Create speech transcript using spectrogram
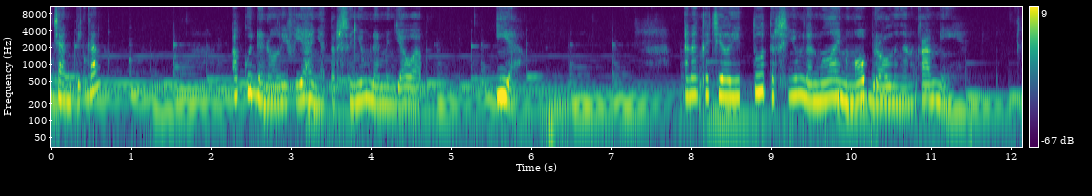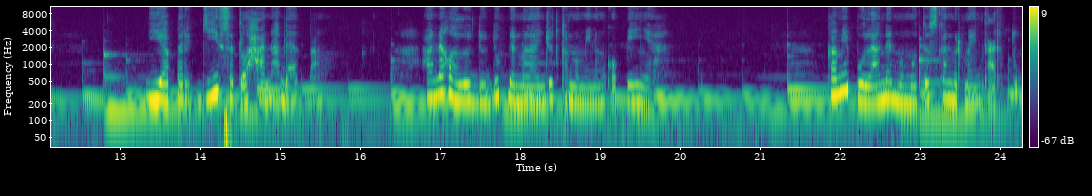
cantik kan? Aku dan Olivia hanya tersenyum dan menjawab, Iya. Anak kecil itu tersenyum dan mulai mengobrol dengan kami. Dia pergi setelah Hana datang. Hana lalu duduk dan melanjutkan meminum kopinya. Kami pulang dan memutuskan bermain kartu.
